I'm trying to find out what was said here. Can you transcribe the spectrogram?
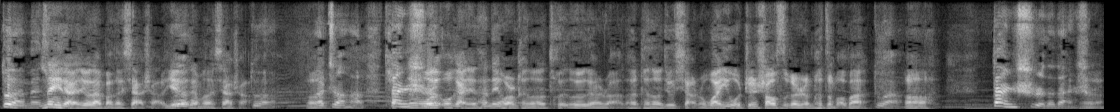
对没错，那一点有点把他吓傻了，也有点把他吓傻了。对把他震撼了。但是我我感觉他那会儿可能腿都有点软，他可能就想着万一我真烧死个人可怎么办对，啊？但是的但是，嗯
